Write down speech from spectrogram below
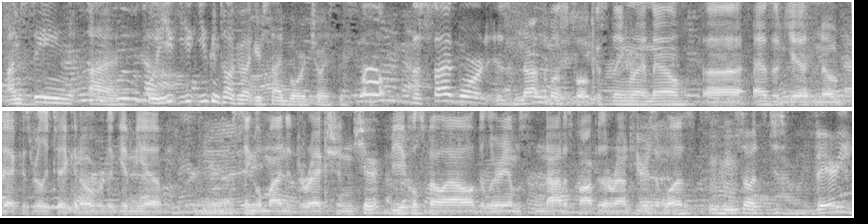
I'm seeing. Uh, well, you, you you can talk about your sideboard choices. Well, the sideboard is not the most focused thing right now. Uh, as of yet, no deck has really taken over to give me a single-minded direction. Sure. Vehicles fell out. Delirium's not as popular around here as it was. Mm-hmm. So it's just very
